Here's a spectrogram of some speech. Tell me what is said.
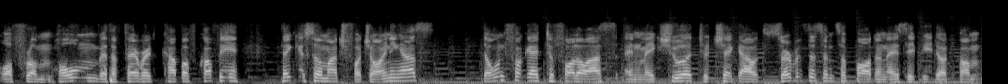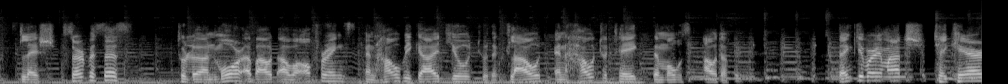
or from home with a favorite cup of coffee, thank you so much for joining us. Don't forget to follow us and make sure to check out services and support on sap.com slash services to learn more about our offerings and how we guide you to the cloud and how to take the most out of it. Thank you very much. Take care.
